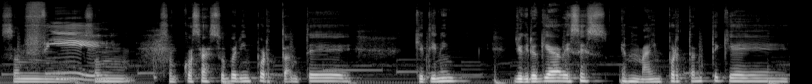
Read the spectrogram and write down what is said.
Son, Sí. son, son cosas súper importantes que tienen, yo creo que a veces es más importante que,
